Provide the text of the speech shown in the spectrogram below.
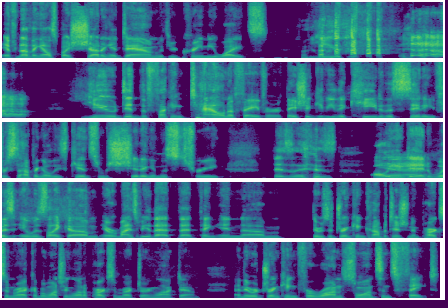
if nothing else, by shutting it down with your creamy whites, you you did the fucking town a favor. They should give you the key to the city for stopping all these kids from shitting in the street. This is all you did was it was like um it reminds me of that that thing in um there was a drinking competition in Parks and Rec. I've been watching a lot of Parks and Rec during lockdown, and they were drinking for Ron Swanson's fate.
